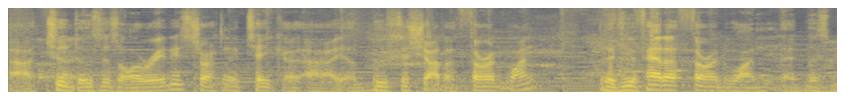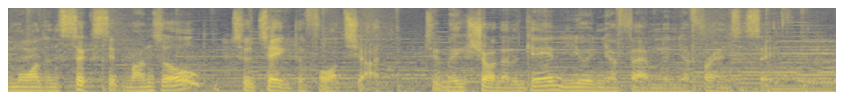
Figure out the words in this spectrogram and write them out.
uh, two doses already, certainly take a, a, booster shot, a third one. But if you've had a third one that was more than 60 months old, to take the fourth shot to make sure that again, you and your family and your friends are safe.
